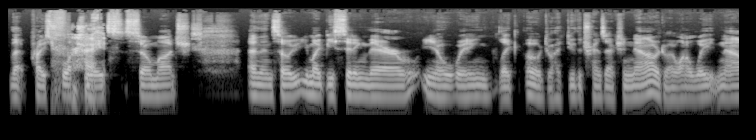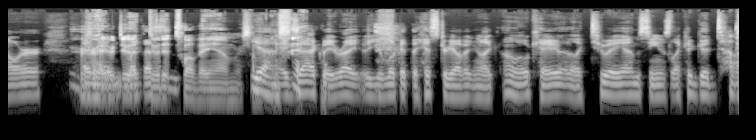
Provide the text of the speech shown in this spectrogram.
that price fluctuates so much and then so you might be sitting there you know waiting like oh do i do the transaction now or do i want to wait an hour And right, or then, do like, it do it at 12 a.m. or something. yeah exactly right you look at the history of it and you're like oh okay like 2 a.m seems like a good time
